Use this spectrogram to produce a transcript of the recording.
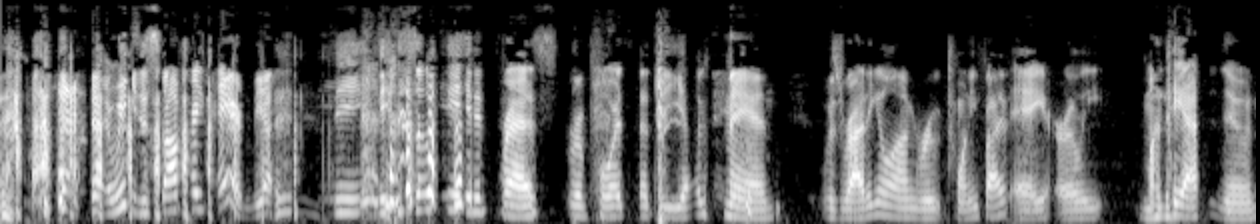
we can just stop right there. Yeah. The, the Associated Press reports that the young man was riding along Route 25A early Monday afternoon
